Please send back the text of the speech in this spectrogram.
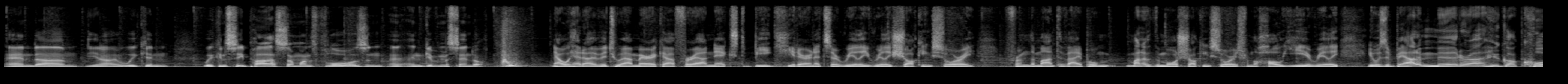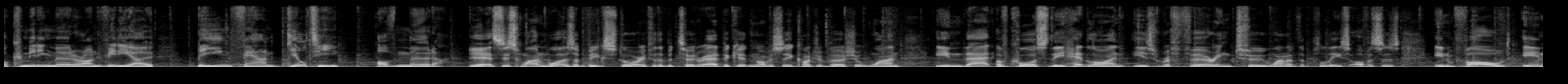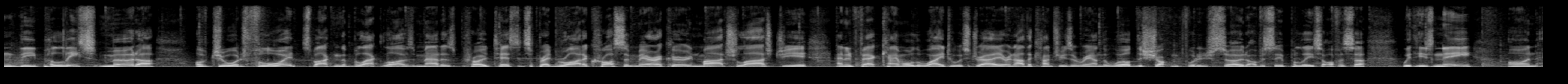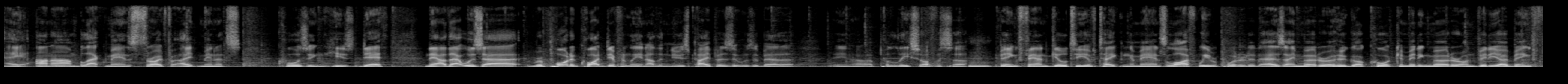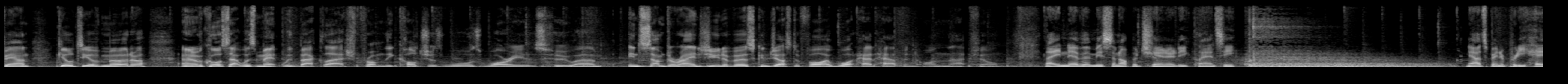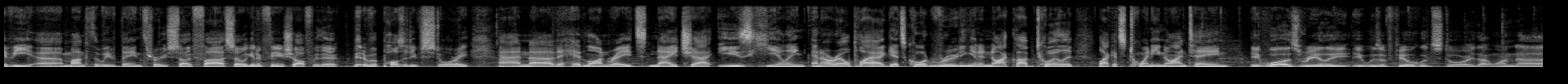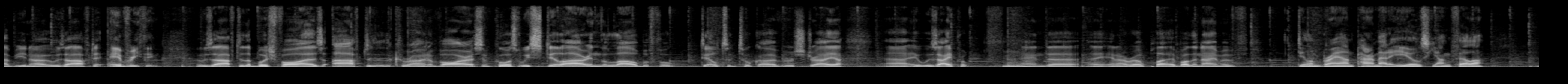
and um, you know we can we can see past someone's flaws and, and, and give them a send off. Now we head over to America for our next big hitter, and it's a really, really shocking story from the month of April. One of the more shocking stories from the whole year, really. It was about a murderer who got caught committing murder on video, being found guilty of murder. Yes, this one was a big story for the Betoota Advocate and obviously a controversial one in that, of course, the headline is referring to one of the police officers involved in the police murder of George Floyd, sparking the Black Lives Matters protest. It spread right across America in March last year and, in fact, came all the way to Australia and other countries around the world. The shocking footage showed, obviously, a police officer with his knee on a unarmed black man's throat for eight minutes causing his death. Now that was uh, reported quite differently in other newspapers. It was about a you know a police officer being found guilty of taking a man's life. We reported it as a murderer who got caught committing murder on video being found guilty of murder, and of course that was met with backlash from the cultures wars warriors who. Um, in some deranged universe, can justify what had happened on that film. They never miss an opportunity, Clancy. Now, it's been a pretty heavy uh, month that we've been through so far, so we're going to finish off with a bit of a positive story. And uh, the headline reads Nature is healing. NRL player gets caught rooting in a nightclub toilet like it's 2019. It was really, it was a feel good story, that one. Uh, you know, it was after everything. It was after the bushfires, after the coronavirus. Of course, we still are in the lull before Delta took over Australia. Uh, it was April. And uh, a NRL player by the name of Dylan Brown, Parramatta Eels, young fella.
